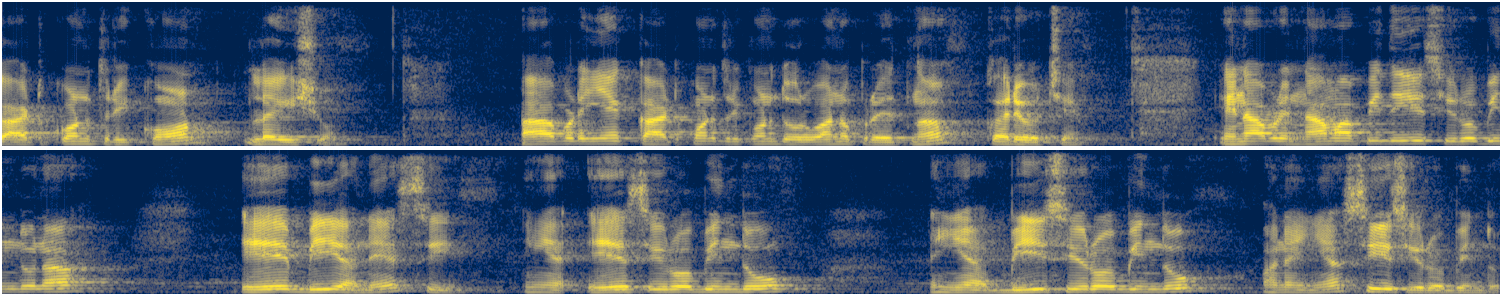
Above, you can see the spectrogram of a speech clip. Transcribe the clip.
કાટકોણ ત્રિકોણ લઈશું. આ આપણે અહીંયા કાટકોણ ત્રિકોણ દોરવાનો પ્રયત્ન કર્યો છે. એના આપણે નામ આપી દઈએ શિરોબિંદુના એ, બી અને સી. અહીંયા એ શિરોબિંદુ, અહીંયા બી શિરોબિંદુ અને અહીંયા સી શિરોબિંદુ.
